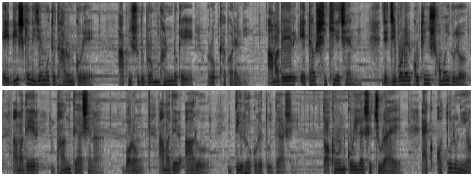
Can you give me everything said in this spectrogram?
এই বিষকে নিজের মধ্যে ধারণ করে আপনি শুধু ব্রহ্মাণ্ডকে রক্ষা করেননি। আমাদের এটাও শিখিয়েছেন যে জীবনের কঠিন সময়গুলো আমাদের ভাঙতে আসে না, বরং আমাদের আরও দৃঢ় করে তুলতে আসে। তখন কৈলাসের চূড়ায় এক অতুলনীয়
